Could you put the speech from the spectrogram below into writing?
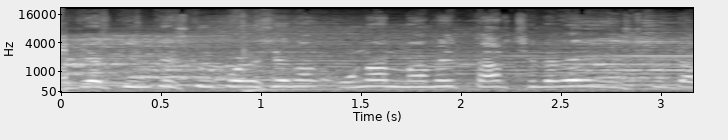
আজকে তিনটে স্কুল পড়েছেন আর ওনার নামে তার ছেলেরাই এই স্কুলটা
